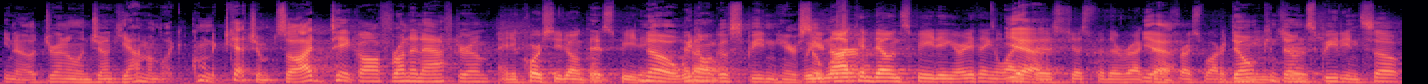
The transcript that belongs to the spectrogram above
you know, adrenaline junkie. I'm, I'm like, I'm gonna catch him. So I'd take off running after him. And of course, you don't go It- speeding. no, we don't all. go speeding here. We So do not condone speeding or anything like Yeah. this, just for the record. yeah, Freshwater we don't condone Church. speeding. So,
